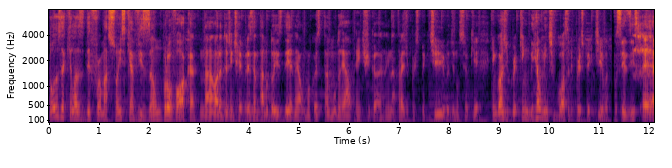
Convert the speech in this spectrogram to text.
todas aquelas deformações que a visão provoca na hora de a gente representar no 2D, né, alguma coisa que tá no mundo real. A gente fica indo atrás de perspectiva, de não sei o quê. Quem gosta de quem realmente gosta de perspectiva, você existe? É,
